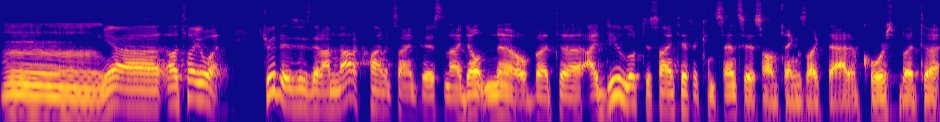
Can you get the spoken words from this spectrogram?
Mm, yeah, I'll tell you what truth is is that I'm not a climate scientist and I don't know, but uh, I do look to scientific consensus on things like that, of course. But uh,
